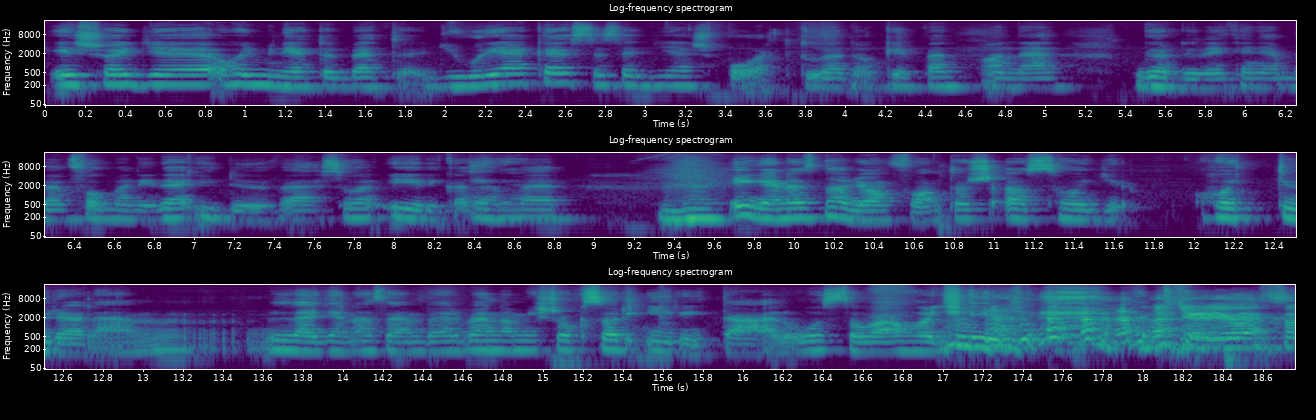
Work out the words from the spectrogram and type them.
és hogy, hogy minél többet gyúrják ezt, ez egy ilyen sport tulajdonképpen, annál gördülékenyebben fog menni, de idővel, szóval érik az Igen. ember. Uh-huh. Igen, ez nagyon fontos, az, hogy hogy türelem legyen az emberben, ami sokszor irritáló, szóval, hogy így, Nagyon jó szó,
